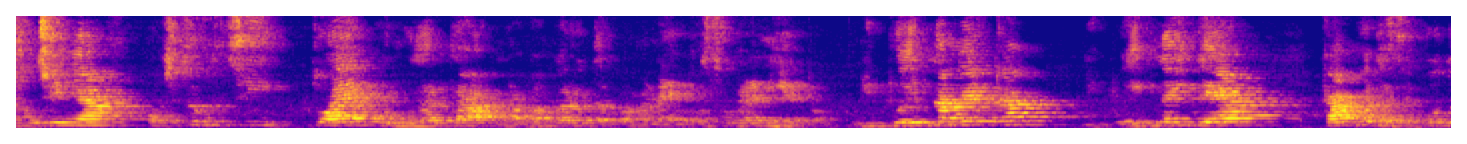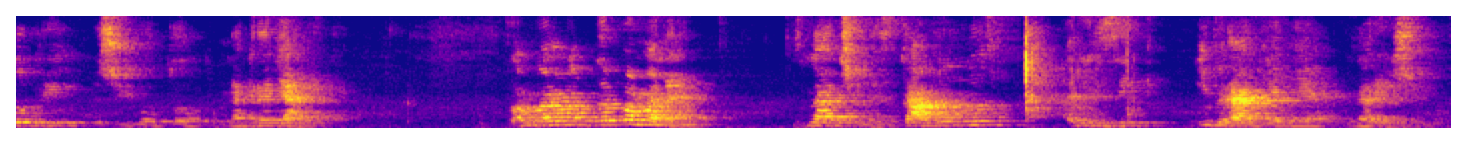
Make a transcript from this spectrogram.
почиња, обструкции, тоа е понудата на ВМРО да ДПМН во собранието. Ниту една мерка, ниту една идеја како да се подобри животот на граѓаните. ВМРО да помене значи нестабилност, ризик и враќање на режимот.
